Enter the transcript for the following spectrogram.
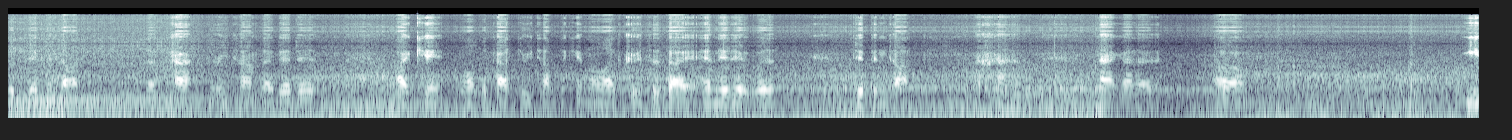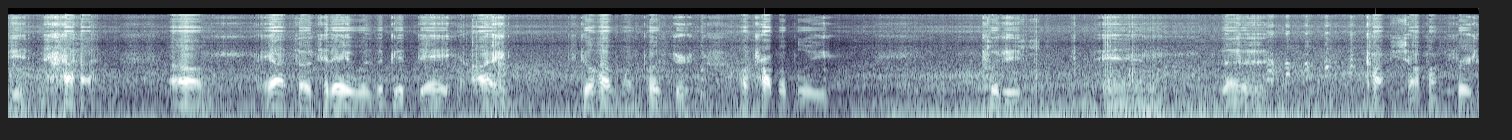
with Dippin' Dots. The past three times I did it, I came, well the past three times I came to Las Cruces, I ended it with Dippin' Dots. now I gotta, uh, eat it. um, yeah, so today was a good day. I still have one poster. I'll probably put it in the coffee shop on first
